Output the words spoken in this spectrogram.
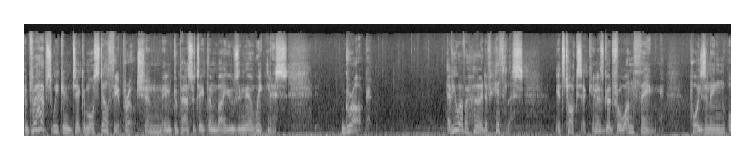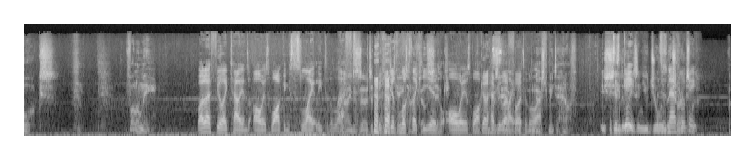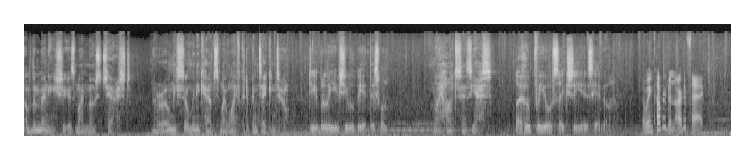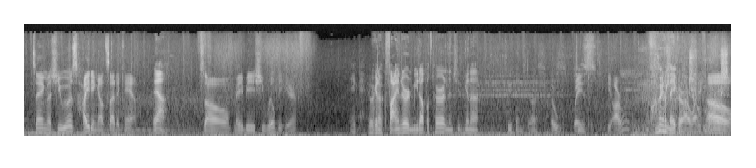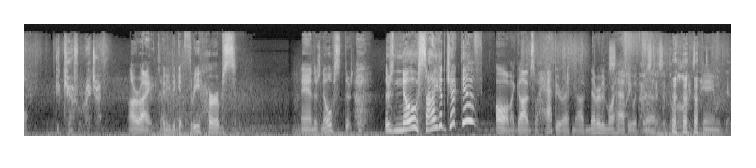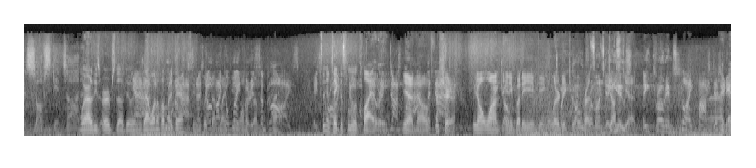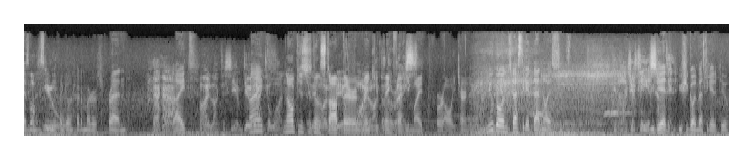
Perhaps we can take a more stealthy approach and incapacitate them by using their weakness. Grog. Have you ever heard of Hithless? It's toxic and is good for one thing poisoning orcs. Follow me. Why do I feel like Talion's always walking slightly to the When I left? deserted Like, he just looks like fell he is always walking gotta have It your left slightly foot. to the nursed left. me to health. Is It's she the gait. reason you joined the natural tribesmen? gait. Of the many, she is my most cherished. There are only so many camps my wife could have been taken to. Do you believe she will be at this one? My heart says yes. I hope for your sake she is, Hirgon. And we uncovered an artifact saying that she was hiding outside a camp. Yeah. So maybe she will be here. Maybe we're gonna find her and meet up with her, and then she's gonna do things to us. Oh, wait. She's- The R word? We're gonna make her our wife. Oh. Be careful, Ranger. All right. I need to get three herbs, and there's no there's there's no side objective. Oh my god, I'm so happy right now. I've never been more happy with the game. Where are these herbs though? Doing is that one of them right there? Seems like that might be one of them. Still gonna take this a little quietly. Yeah, no, for sure. We don't want anybody being alerted to our presence just yet. He throwed him slave Uh, masters that and guy's it gonna see me if I go and try to murder his friend. Right? I'd like to see him do Right. that to one. Nope, he's just gonna stop real there and make you think that he might for all eternity. You go investigate that noise. Did I just hear You something? did. You should go investigate it too.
